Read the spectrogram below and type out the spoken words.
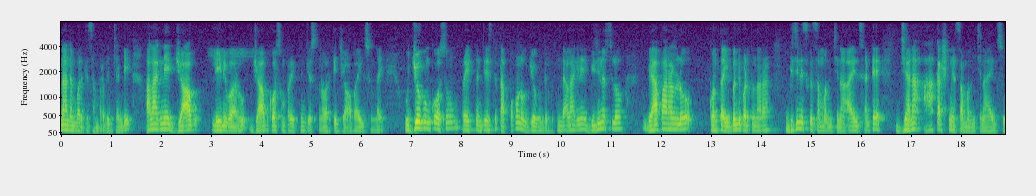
నా నెంబర్కి సంప్రదించండి. అలాగనే జాబ్ లేనివారు జాబ్ కోసం ప్రయత్నం చేస్తున్న వారికి జాబ్ ఆయిల్స్ ఉన్నాయి. ఉద్యోగం కోసం ప్రయత్నం చేస్తే తప్పకుండా ఉద్యోగం దొరుకుతుంది. అలాగనే బిజినెస్లో వ్యాపారాల్లో కొంత ఇబ్బంది పడుతున్నారా? బిజినెస్కి సంబంధించిన ఆయిల్స్ అంటే జన ఆకర్షణకి సంబంధించిన ఆయిల్స్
